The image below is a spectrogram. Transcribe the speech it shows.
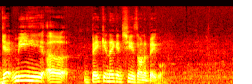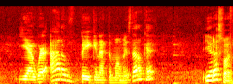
Get me a bacon, egg, and cheese on a bagel. Yeah, we're out of bacon at the moment. Is that okay? Yeah, that's fine.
